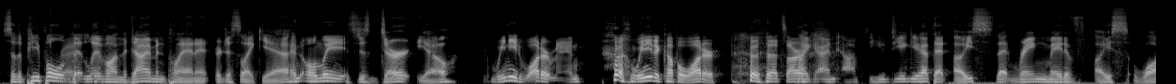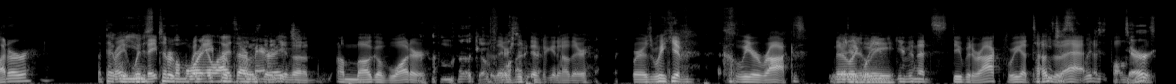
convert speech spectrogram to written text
So the people Right. that live on the diamond planet are just like, yeah, and only it's just dirt, yo. we need water, man. we need a cup of water. That's our Like, I, I, you, you got that ice, that ring made of ice water that right. we when used to pro- when they memorialize our marriage. They give a, a mug of water mug to of their water. significant other, whereas we give clear rocks. They're like, "What are you giving that stupid rock? for? We got We tons of that. we just falls dirt.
